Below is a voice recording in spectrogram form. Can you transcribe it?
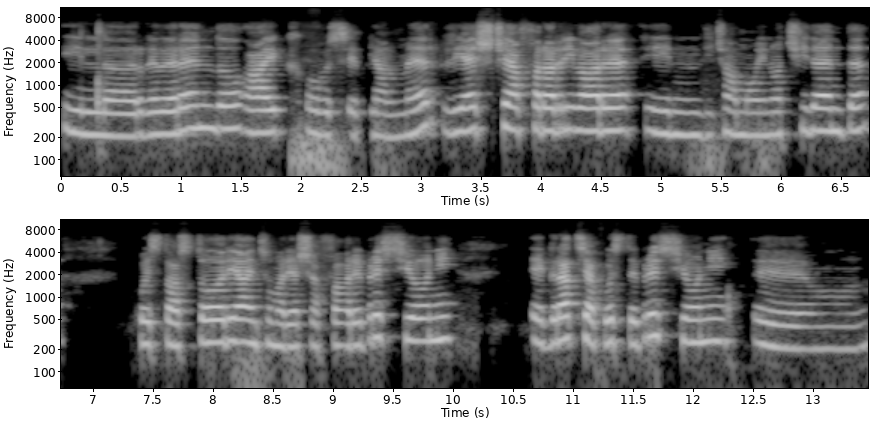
il reverendo Ike Ovsepian Mer riesce a far arrivare in, diciamo, in Occidente questa storia, insomma riesce a fare pressioni e grazie a queste pressioni ehm,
